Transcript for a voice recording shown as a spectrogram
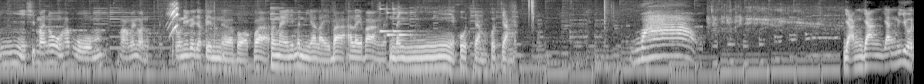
นี่ชิมาโน่ครับผมวางไว้ก่อน ตรงนี้ก็จะเป็นเอ่อบอกว่าข้างในนี้มันมีอะไรบ้างอะไรบ้างนะในนี้โคตรจำโคตรจำว้าว ยังยังยังไม่หยุด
